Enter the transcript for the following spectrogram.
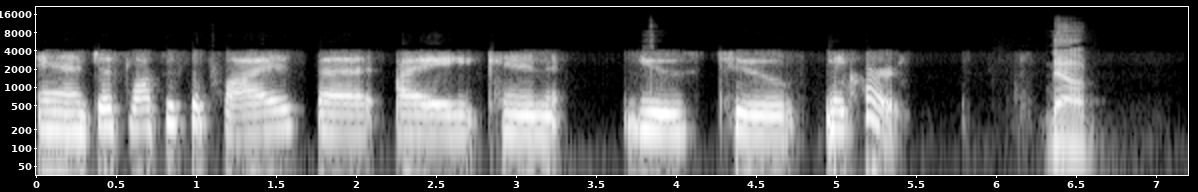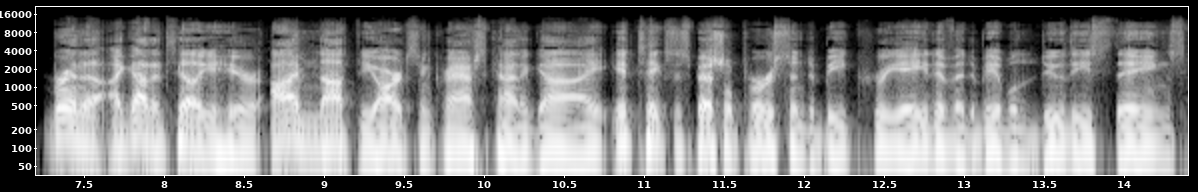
and just lots of supplies that I can use to make art. Now, Brinna, I got to tell you here, I'm not the arts and crafts kind of guy. It takes a special person to be creative and to be able to do these things.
